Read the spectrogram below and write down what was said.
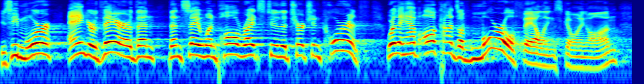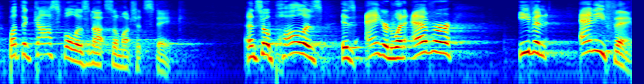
You see more anger there than, than, say, when Paul writes to the church in Corinth, where they have all kinds of moral failings going on, but the gospel is not so much at stake. And so Paul is, is angered whenever even anything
